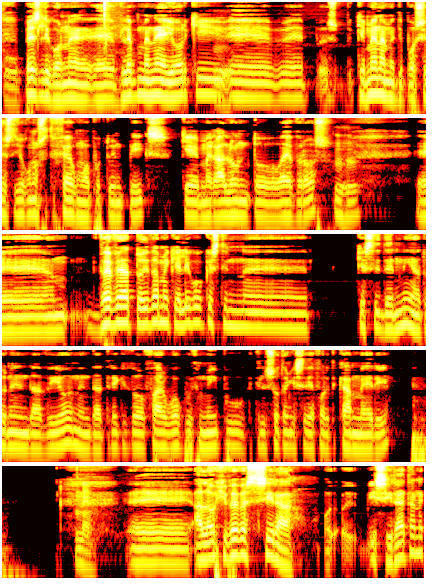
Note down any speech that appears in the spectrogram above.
που... Πες λίγο, ναι. Ε, βλέπουμε Νέα Υόρκη. Ε, ε, και εμένα με εντυπωσίασε το γεγονός ότι φεύγουμε από Twin Peaks και μεγαλώνει το εύρο. Ε, βέβαια το είδαμε και λίγο και στην, ε, και στην ταινία το 92-93 και το Fire Walk With Me που εκτελισόταν και σε διαφορετικά μέρη. Ναι. Ε, αλλά όχι βέβαια στη σειρά. Η σειρά ήταν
